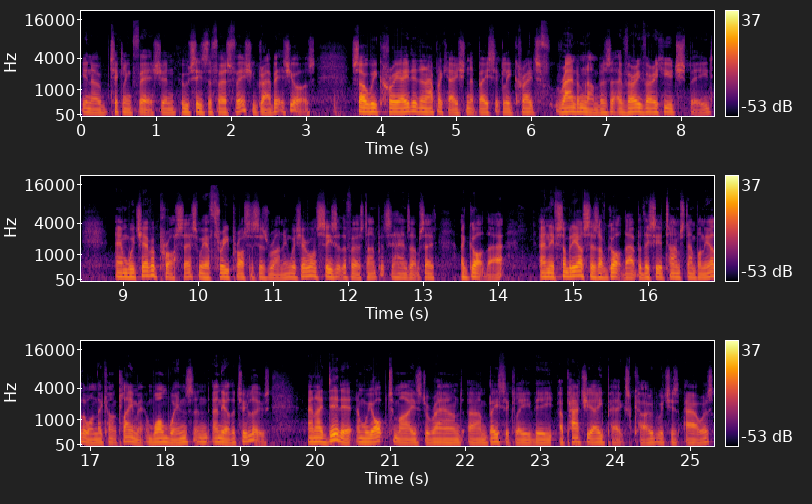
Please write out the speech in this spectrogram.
you know, tickling fish, and who sees the first fish, you grab it, it's yours. So we created an application that basically creates random numbers at a very, very huge speed, and whichever process, we have three processes running, whichever one sees it the first time, puts their hands up and says, I got that. And if somebody else says, I've got that, but they see a timestamp on the other one, they can't claim it, and one wins and, and the other two lose. And I did it, and we optimized around um, basically the Apache Apex code, which is ours,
